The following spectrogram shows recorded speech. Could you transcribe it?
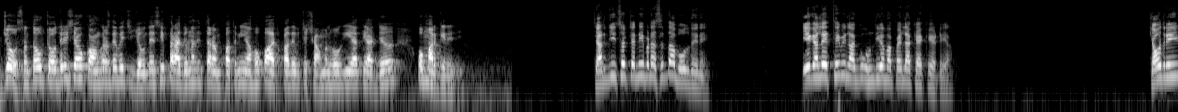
ਜੋ ਸੰਤੋਖ ਚੌਧਰੀ ਸੀ, ਉਹ ਕਾਂਗਰਸ ਦੇ ਵਿੱਚ ਜਿਉਂਦੇ ਸੀ, ਪਰ ਅੱਜ ਉਹਨਾਂ ਦੀ ਧਰਮ ਪਤਨੀ ਆ, ਉਹ ਭਾਜਪਾ ਦੇ ਵਿੱਚ ਸ਼ਾਮਲ ਹੋ ਗਈ ਆ ਤੇ ਅੱਜ ਉਹ ਮਰ ਗਏ ਨੇ ਜੀ। ਚਰਨਜੀਤ ਸਿੰਘ ਚੰਨੀ ਬੜਾ ਸਿੱਧਾ ਬੋਲਦੇ ਨੇ। ਇਹ ਗੱਲ ਇੱਥੇ ਵੀ ਲਾਗੂ ਹੁੰਦੀ ਆ, ਮੈਂ ਪਹਿਲਾਂ ਕਹਿ ਕੇ ਹਟਿਆ। ਚੌਧਰੀ,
